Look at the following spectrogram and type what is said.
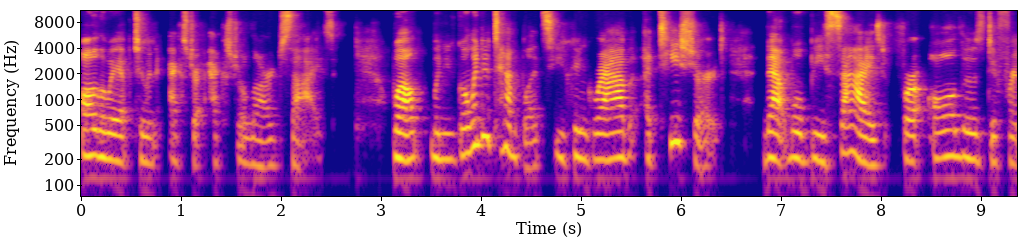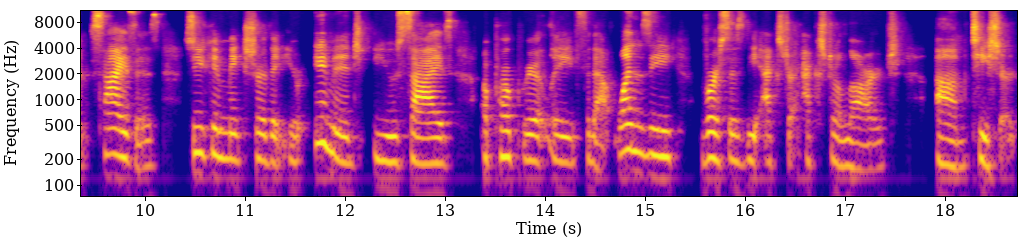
all the way up to an extra, extra large size. Well, when you go into templates, you can grab a t-shirt that will be sized for all those different sizes. So you can make sure that your image you size appropriately for that onesie versus the extra, extra large um, t-shirt.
